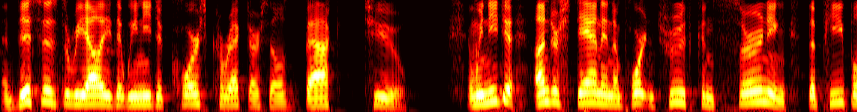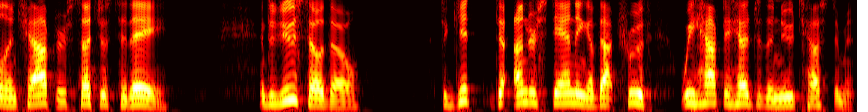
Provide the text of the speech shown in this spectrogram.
And this is the reality that we need to course correct ourselves back to. And we need to understand an important truth concerning the people in chapters such as today. And to do so, though, to get to understanding of that truth, we have to head to the New Testament,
